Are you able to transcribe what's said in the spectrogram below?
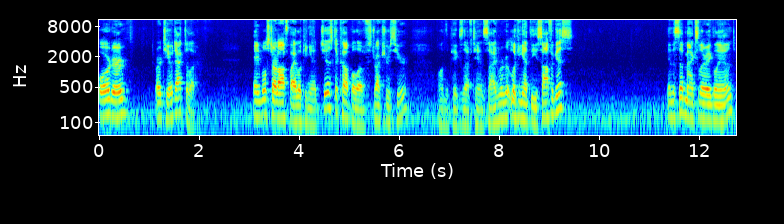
order Artiodactyla. And we'll start off by looking at just a couple of structures here on the pig's left-hand side. We're looking at the esophagus, and the submaxillary gland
